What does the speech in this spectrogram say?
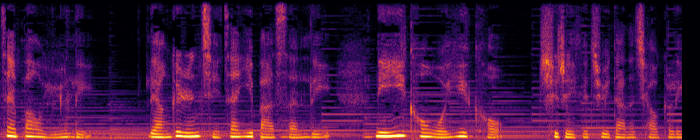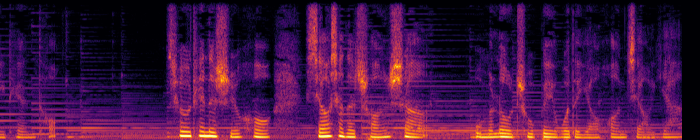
在暴雨里，两个人挤在一把伞里，你一口我一口，吃着一个巨大的巧克力甜筒。秋天的时候，小小的床上，我们露出被窝的摇晃脚丫，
